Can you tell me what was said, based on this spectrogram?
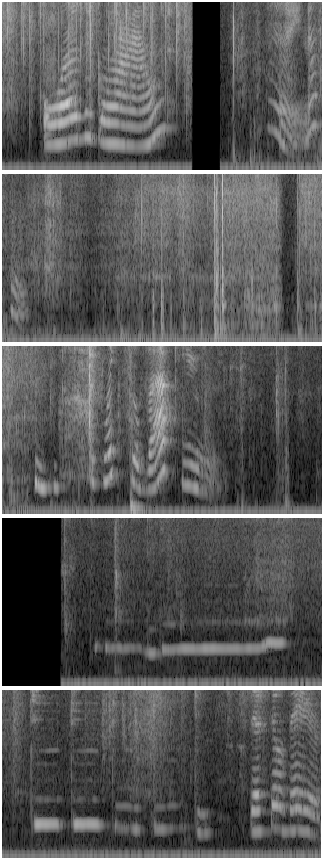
or the ground. Ain't nothing. it's like the vacuum. They're still there.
